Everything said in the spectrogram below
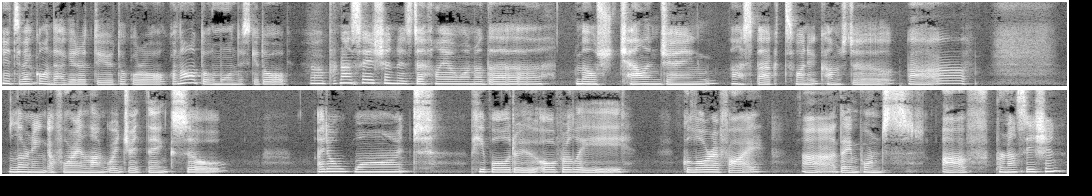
ね、詰め込んであげるっていうところかなと思うんですけど、uh, pronunciation is definitely one of the most challenging aspects when it comes to uh, learning a foreign language, I think. So I don't want people to overly glorify uh, the importance of pronunciation?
